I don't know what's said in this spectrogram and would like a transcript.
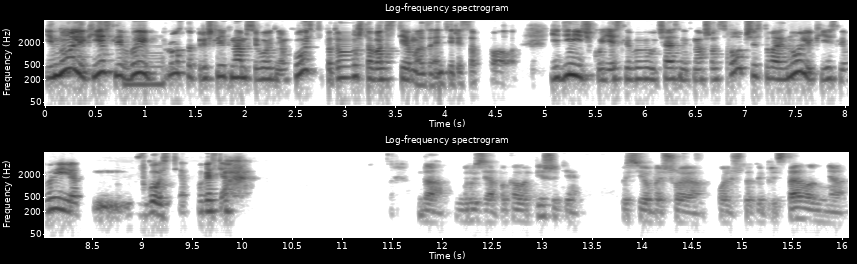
И нолик, если вы просто пришли к нам сегодня в гости, потому что вас тема заинтересовала. Единичку, если вы участник нашего сообщества, и нолик, если вы в гости, в гостях. Да, друзья, пока вы пишете, Спасибо большое, Оль, что ты представила меня.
